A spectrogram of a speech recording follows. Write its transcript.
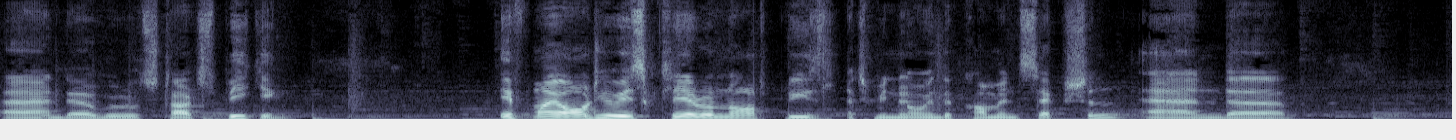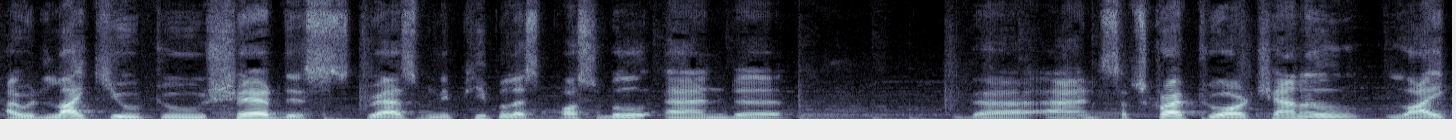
and uh, we will start speaking. If my audio is clear or not, please let me know in the comment section. And uh, I would like you to share this to as many people as possible and uh, the, and subscribe to our channel, like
